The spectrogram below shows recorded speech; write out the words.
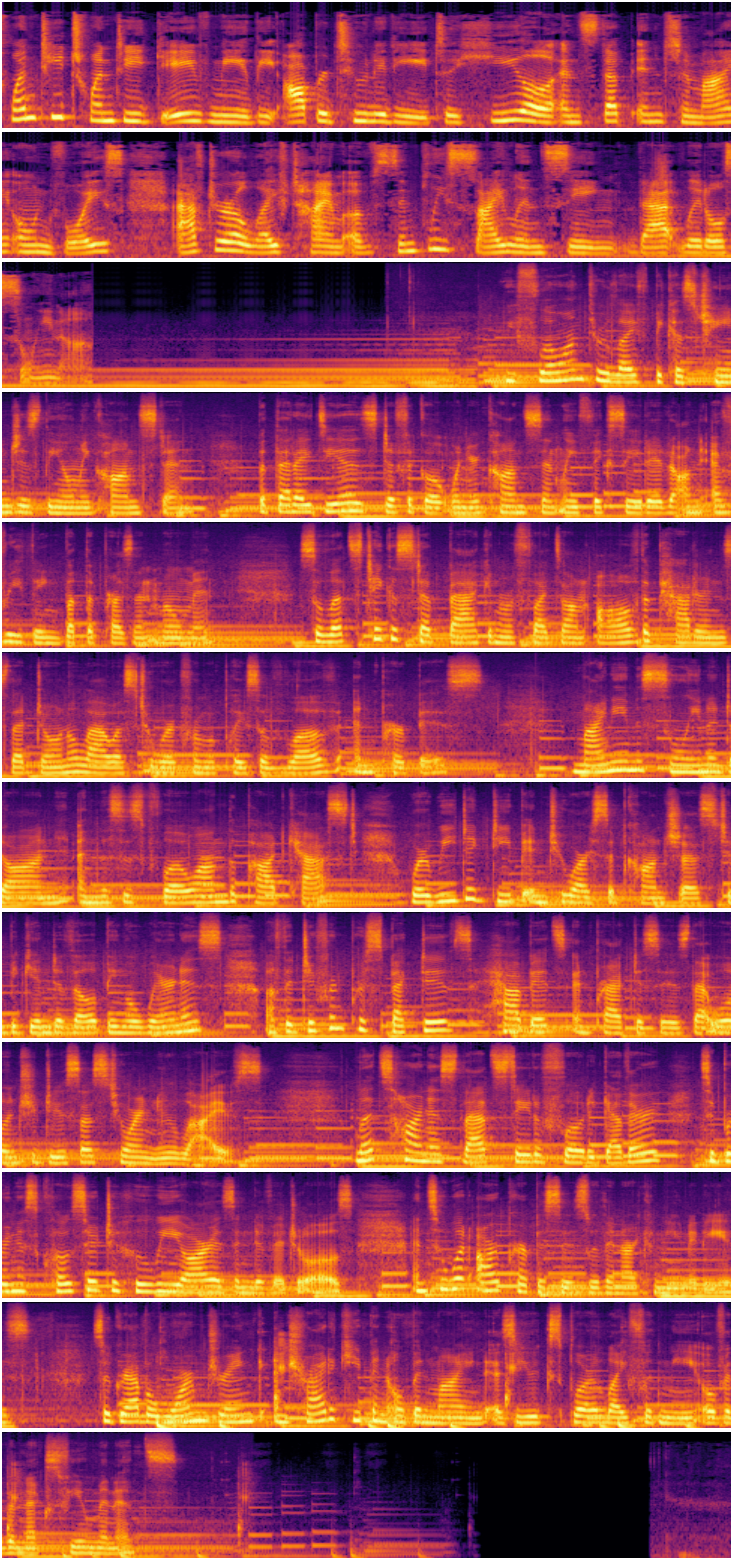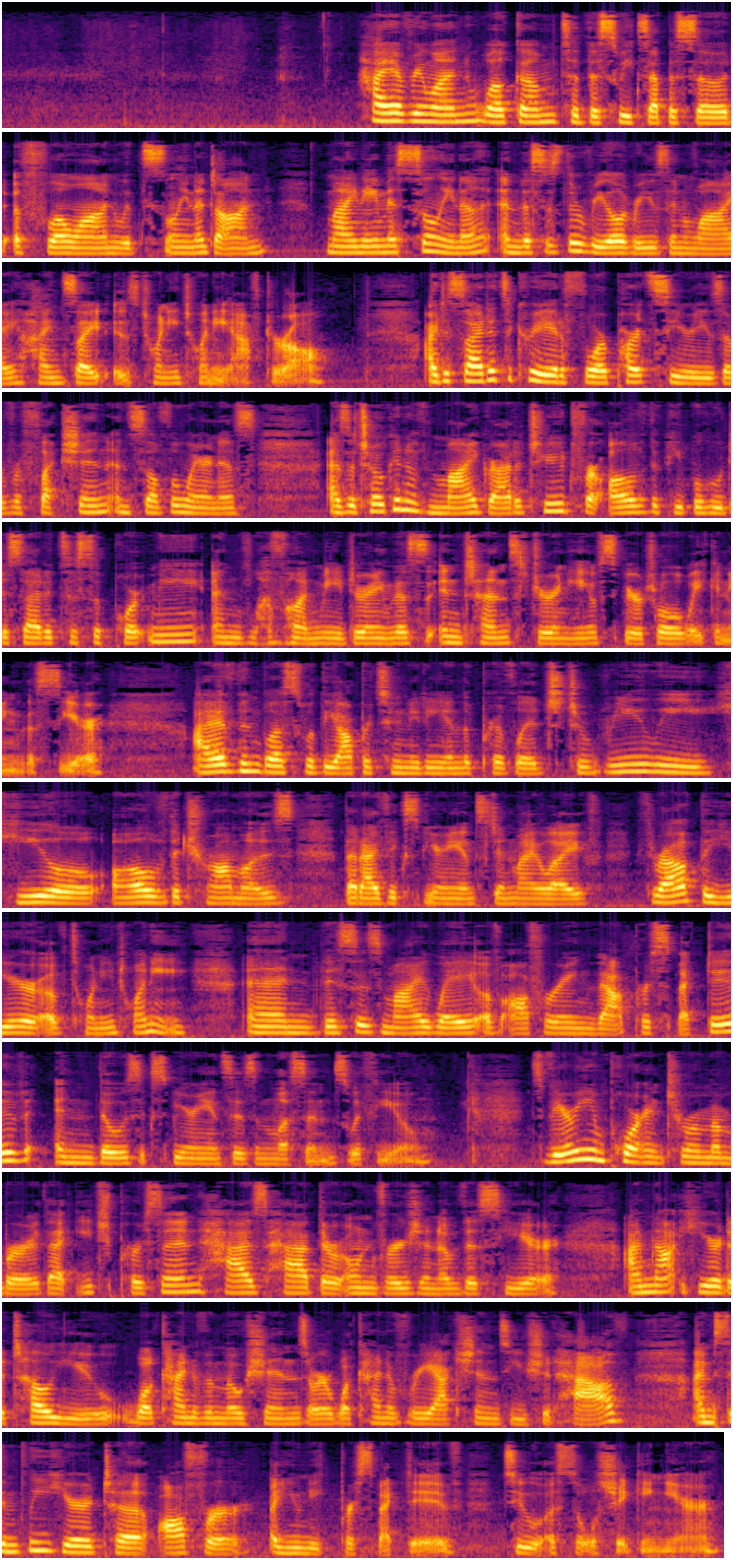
2020 gave me the opportunity to heal and step into my own voice after a lifetime of simply silencing that little Selena. We flow on through life because change is the only constant, but that idea is difficult when you're constantly fixated on everything but the present moment. So let's take a step back and reflect on all of the patterns that don't allow us to work from a place of love and purpose. My name is Selena Dawn, and this is Flow On the podcast, where we dig deep into our subconscious to begin developing awareness of the different perspectives, habits, and practices that will introduce us to our new lives. Let's harness that state of flow together to bring us closer to who we are as individuals and to what our purpose is within our communities. So grab a warm drink and try to keep an open mind as you explore life with me over the next few minutes. Hi, everyone. Welcome to this week's episode of Flow On with Selena Dawn. My name is Selena, and this is the real reason why hindsight is 2020 after all. I decided to create a four part series of reflection and self awareness as a token of my gratitude for all of the people who decided to support me and love on me during this intense journey of spiritual awakening this year. I have been blessed with the opportunity and the privilege to really heal all of the traumas that I've experienced in my life throughout the year of 2020. And this is my way of offering that perspective and those experiences and lessons with you. It's very important to remember that each person has had their own version of this year. I'm not here to tell you what kind of emotions or what kind of reactions you should have. I'm simply here to offer a unique perspective to a soul shaking year.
